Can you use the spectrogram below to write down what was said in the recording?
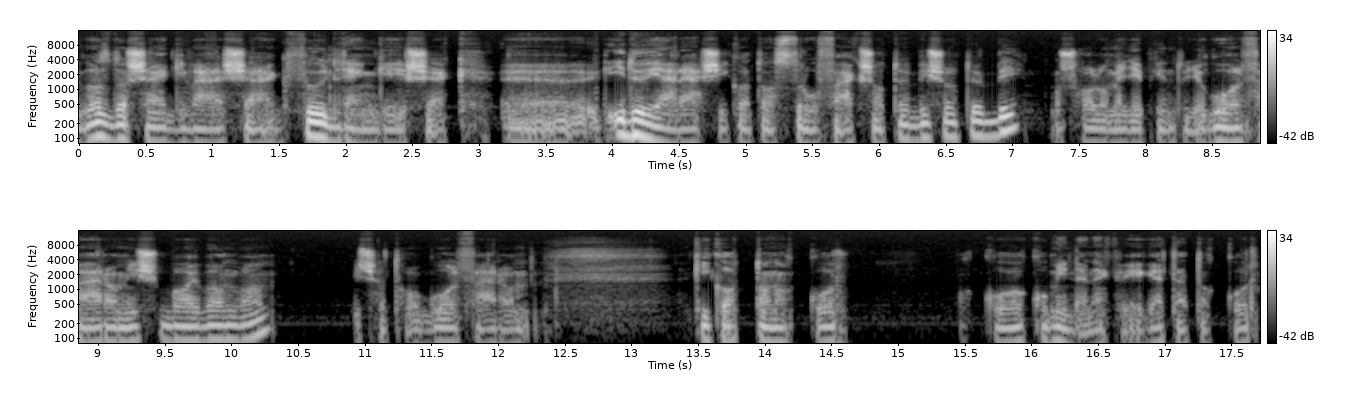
gazdasági válság, földrengések, időjárási katasztrófák, stb. stb. Most hallom egyébként, hogy a golfáram is bajban van, és hát ha a golfáram kikattan, akkor akkor, akkor mindenek vége, tehát akkor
